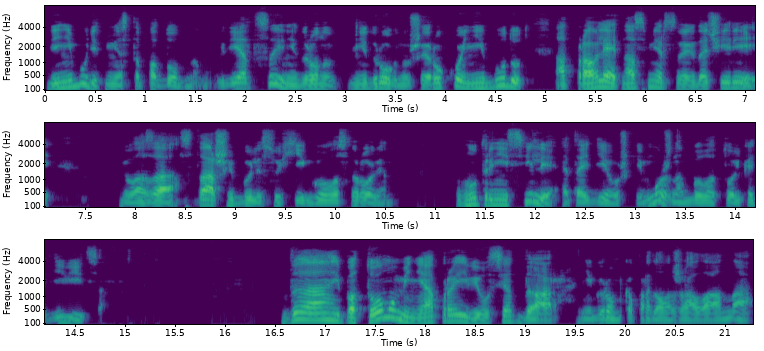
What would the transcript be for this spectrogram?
где не будет места подобному, где отцы, не, дрону, не дрогнувшие рукой, не будут отправлять на смерть своих дочерей. Глаза старшей были сухи, голос ровен. Внутренней силе этой девушки можно было только дивиться. «Да, и потом у меня проявился дар», — негромко продолжала она.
